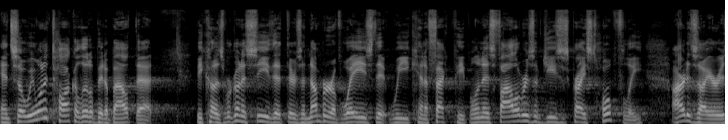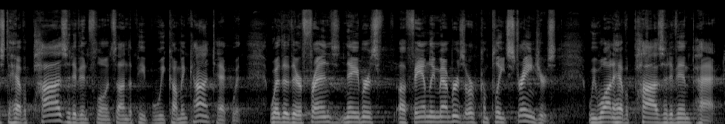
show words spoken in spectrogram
And so we want to talk a little bit about that because we're going to see that there's a number of ways that we can affect people. And as followers of Jesus Christ, hopefully, our desire is to have a positive influence on the people we come in contact with, whether they're friends, neighbors, uh, family members, or complete strangers. We want to have a positive impact.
